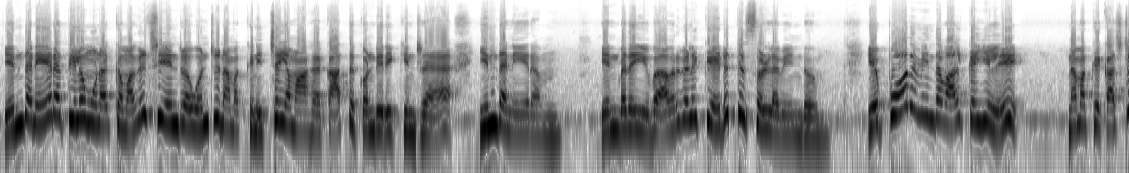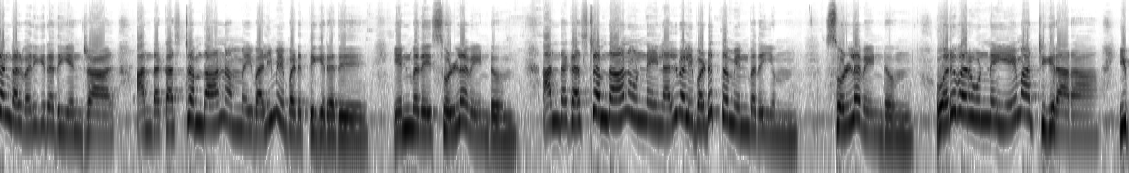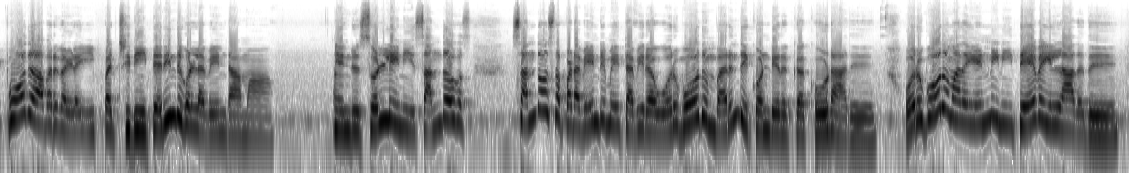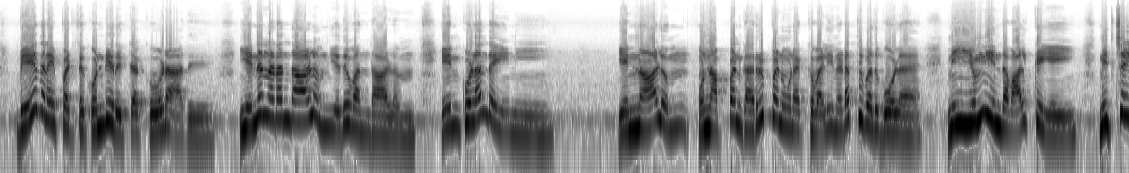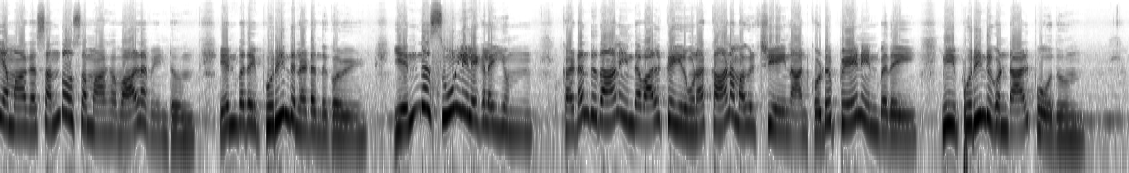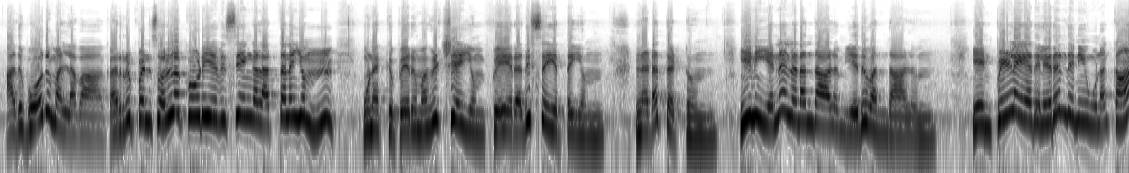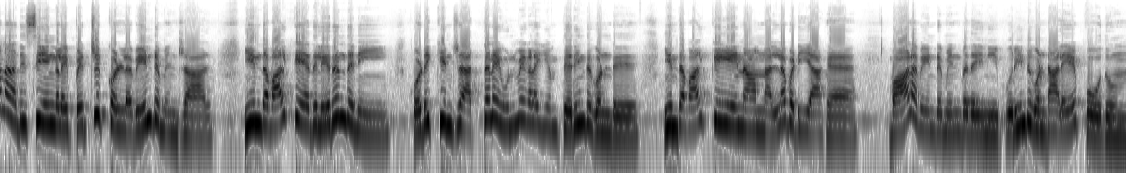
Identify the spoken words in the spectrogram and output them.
எந்த நேரத்திலும் உனக்கு மகிழ்ச்சி என்ற ஒன்று நமக்கு நிச்சயமாக காத்து கொண்டிருக்கின்ற இந்த நேரம் என்பதை அவர்களுக்கு எடுத்து சொல்ல வேண்டும். எப்போதும் இந்த வாழ்க்கையில் நமக்கு கஷ்டங்கள் வருகிறது என்றால் அந்த கஷ்டம்தான் நம்மை வலிமைப்படுத்துகிறது என்பதை சொல்ல வேண்டும். அந்த கஷ்டம்தான் உன்னை நல்வழிப்படுத்தும் என்பதையும் சொல்ல வேண்டும். ஒருவர் உன்னை ஏமாற்றுகிறாரா? இப்போது அவர்களை பற்றி நீ தெரிந்து கொள்ள வேண்டாமா? என்று சொல்லி நீ சந்தோஷ சந்தோஷப்பட வேண்டுமே தவிர ஒருபோதும் வருந்தி கொண்டிருக்க கூடாது. ஒருபோதும் அதை எண்ணி நீ தேவையில்லாதது வேதனைப்பட்டு கொண்டிருக்க கூடாது. என்ன நடந்தாலும் எது வந்தாலும் என் குழந்தை நீ என்னாலும் உன் அப்பன் கருப்பன் உனக்கு வழி நடத்துவது போல நீயும் இந்த வாழ்க்கையை நிச்சயமாக சந்தோஷமாக வாழ வேண்டும் என்பதை புரிந்து நடந்து கொள். எந்த சூழ்நிலைகளையும் கடந்துதான் இந்த வாழ்க்கையில் உனக்கான மகிழ்ச்சியை நான் கொடுப்பேன் என்பதை நீ புரிந்து கொண்டால் போதும். அது போதுமல்லவா? கருப்பன் சொல்லக்கூடிய விஷயங்கள் அத்தனையும் உனக்கு பெருமகிழ்ச்சியையும் பேரதிசயத்தையும் நடத்தட்டும். இனி என்ன நடந்தாலும் எது வந்தாலும்? என் பிள்ளை அதிலிருந்து நீ உனக்கான அதிசயங்களை பெற்றுக்கொள்ள வேண்டுமென்றால் இந்த வாழ்க்கை அதிலிருந்து நீ கொடுக்கின்ற அத்தனை உண்மைகளையும் தெரிந்து கொண்டு இந்த வாழ்க்கையை நாம் நல்லபடியாக வாழ வேண்டும் என்பதை நீ புரிந்து கொண்டாலே போதும்.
